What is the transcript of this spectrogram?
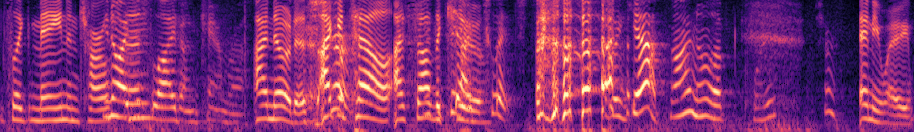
It's like Main and Charleston. You know, I just lied on camera. I noticed. I could tell. I saw the See, I cue. twitched. but yeah, I know that place. Sure. Anyway,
